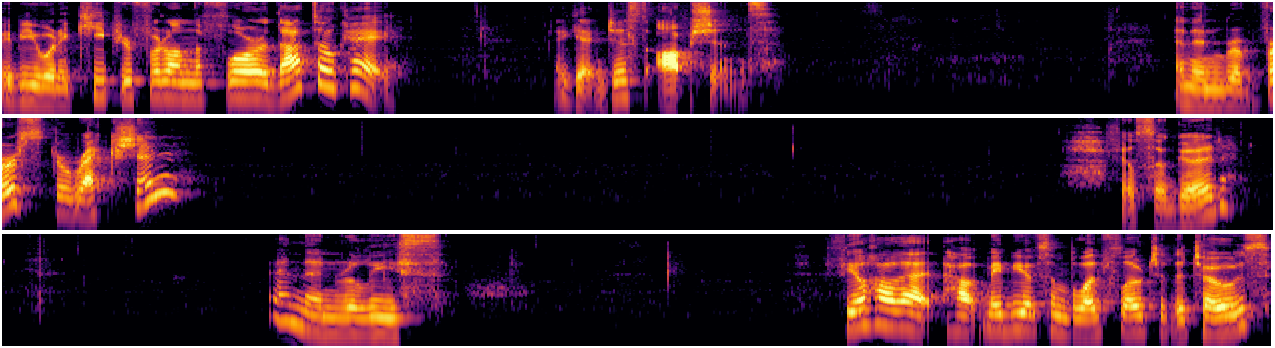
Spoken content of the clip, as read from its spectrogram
Maybe you want to keep your foot on the floor. That's okay. Again, just options. And then reverse direction. Feels so good. And then release. Feel how that, how maybe you have some blood flow to the toes.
